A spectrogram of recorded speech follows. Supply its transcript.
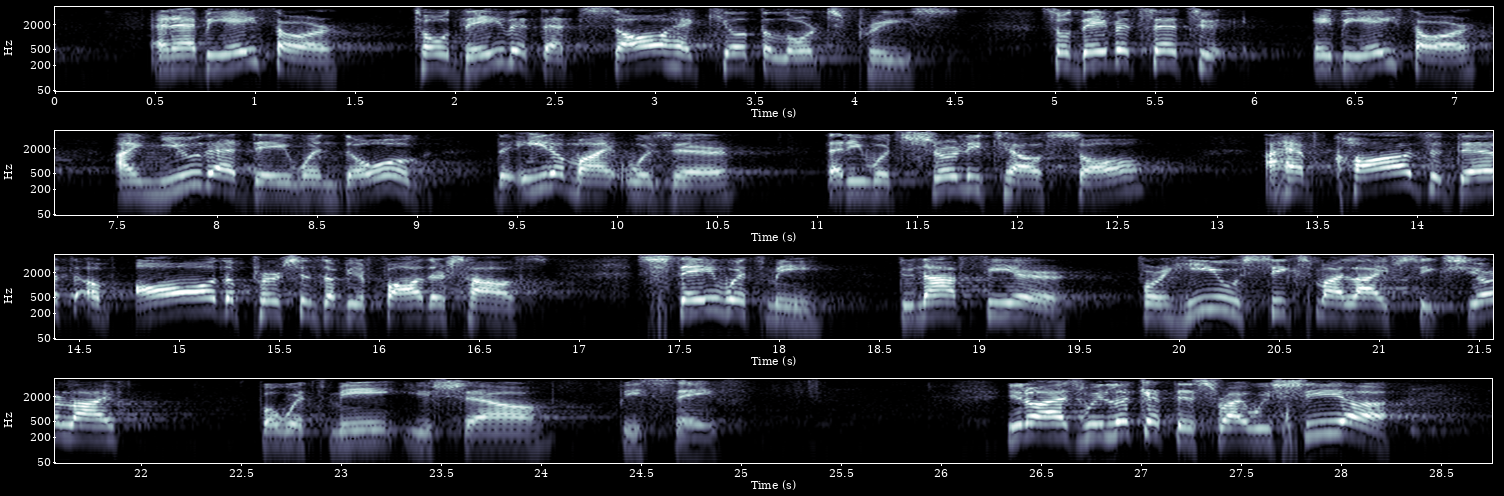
And Abiathar told David that Saul had killed the Lord's priest. So David said to Abiathar, I knew that day when Doeg the Edomite was there that he would surely tell Saul, I have caused the death of all the persons of your father's house. Stay with me. Do not fear, for he who seeks my life seeks your life, but with me you shall be safe. You know, as we look at this, right, we see a,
